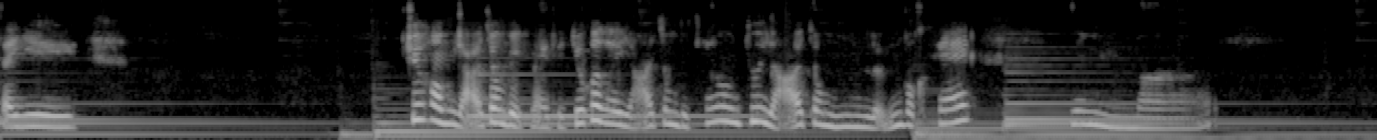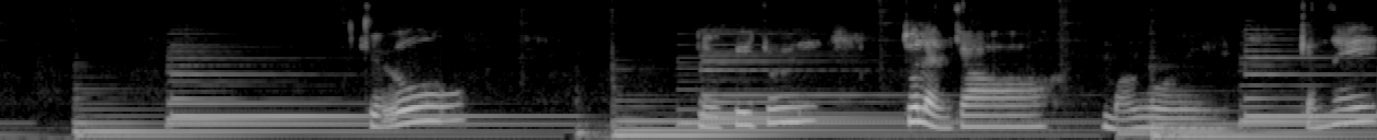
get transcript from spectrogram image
Tại vì chứ không giỏi trong việc này thì chú có thể giỏi trong việc khác không chú giỏi trong lĩnh vực khác. Nhưng mà kiểu nhiều khi chú chú làm cho mọi người cảm thấy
